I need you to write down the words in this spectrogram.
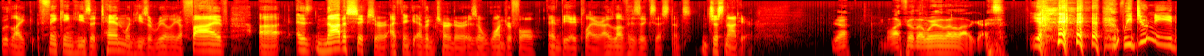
like thinking he's a 10 when he's a really a 5. Uh, as not a Sixer, I think Evan Turner is a wonderful NBA player. I love his existence. Just not here. Yeah. Well, I feel that way about a lot of guys. Yeah, we do need,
